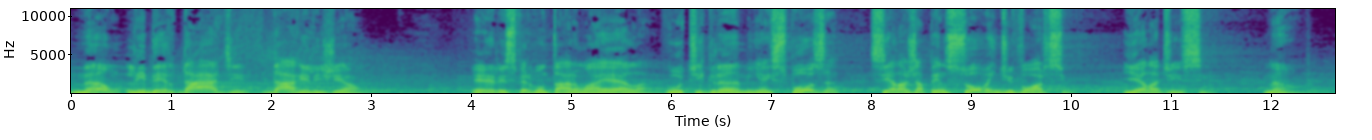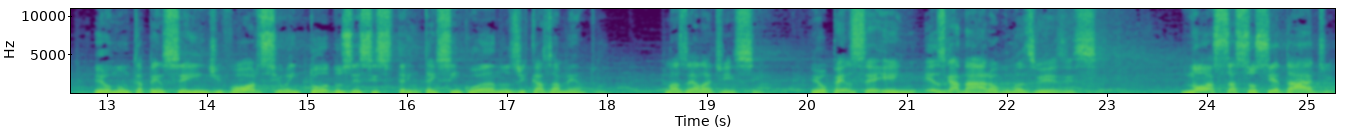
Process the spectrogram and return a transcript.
não liberdade da religião. Eles perguntaram a ela, Ruth Gram, minha esposa, se ela já pensou em divórcio. E ela disse: Não, eu nunca pensei em divórcio em todos esses 35 anos de casamento. Mas ela disse: Eu pensei em esganar algumas vezes. Nossa sociedade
